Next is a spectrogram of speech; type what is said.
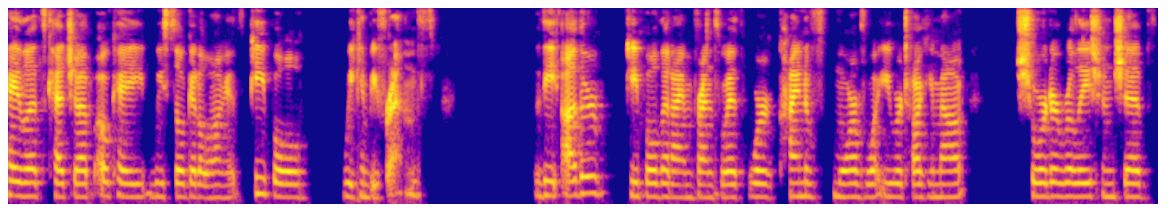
Hey, let's catch up. Okay, we still get along as people. We can be friends. The other people that I'm friends with were kind of more of what you were talking about shorter relationships.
